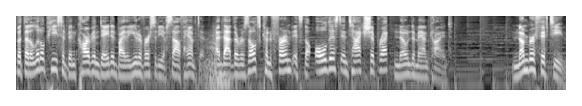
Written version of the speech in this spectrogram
but that a little piece had been carbon dated by the University of Southampton, and that the results confirmed it's the oldest intact shipwreck known to mankind. Number 15.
